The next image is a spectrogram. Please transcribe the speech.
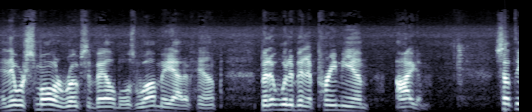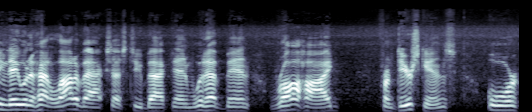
And there were smaller ropes available as well made out of hemp, but it would have been a premium item. Something they would have had a lot of access to back then would have been rawhide from deerskins or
